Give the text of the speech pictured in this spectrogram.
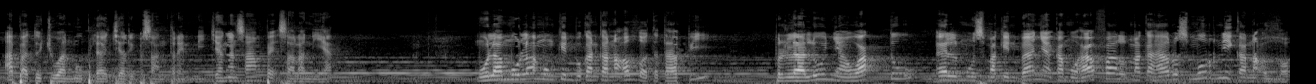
Apa tujuanmu belajar di pesantren ini? Jangan sampai salah niat. Mula-mula mungkin bukan karena Allah, tetapi berlalunya waktu, ilmu semakin banyak kamu hafal, maka harus murni karena Allah.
